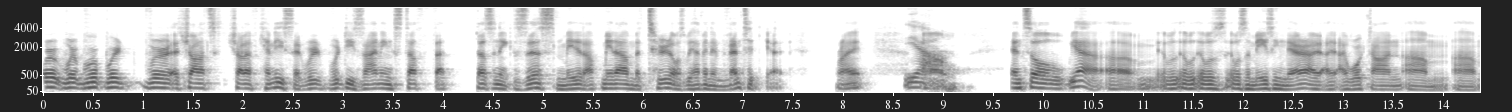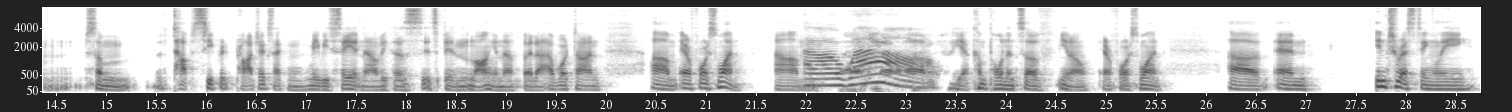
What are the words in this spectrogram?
we're, we're we're we're we're as John John F. Kennedy said, we're we're designing stuff that doesn't exist, made it up, made out of materials we haven't invented yet, right? Yeah. Um, and so yeah, um, it, was, it was it was amazing there. I, I worked on um, um, some top secret projects. I can maybe say it now because it's been long enough. But I've worked on um, Air Force One. Um, oh wow! Uh, yeah, components of you know Air Force One, uh, and interestingly,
